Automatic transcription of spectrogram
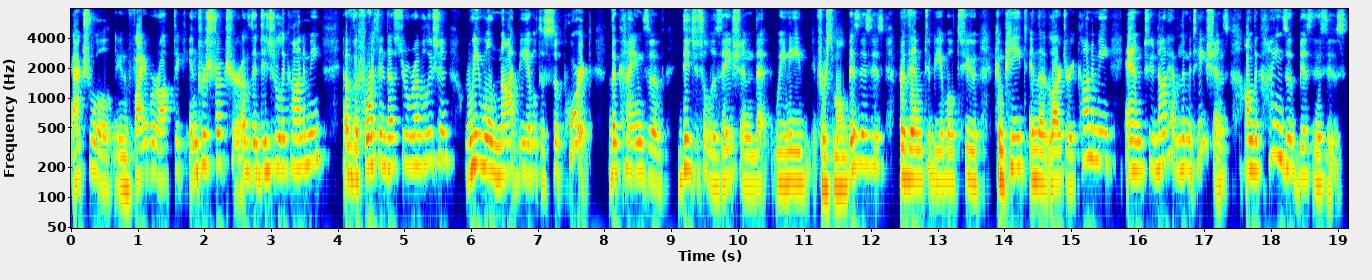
actual you know fiber optic infrastructure of the digital economy of the fourth industrial revolution, we will not be able to support the kinds of digitalization that we need for small businesses, for them to be able to compete in the larger economy and to not have limitations on the kinds of businesses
